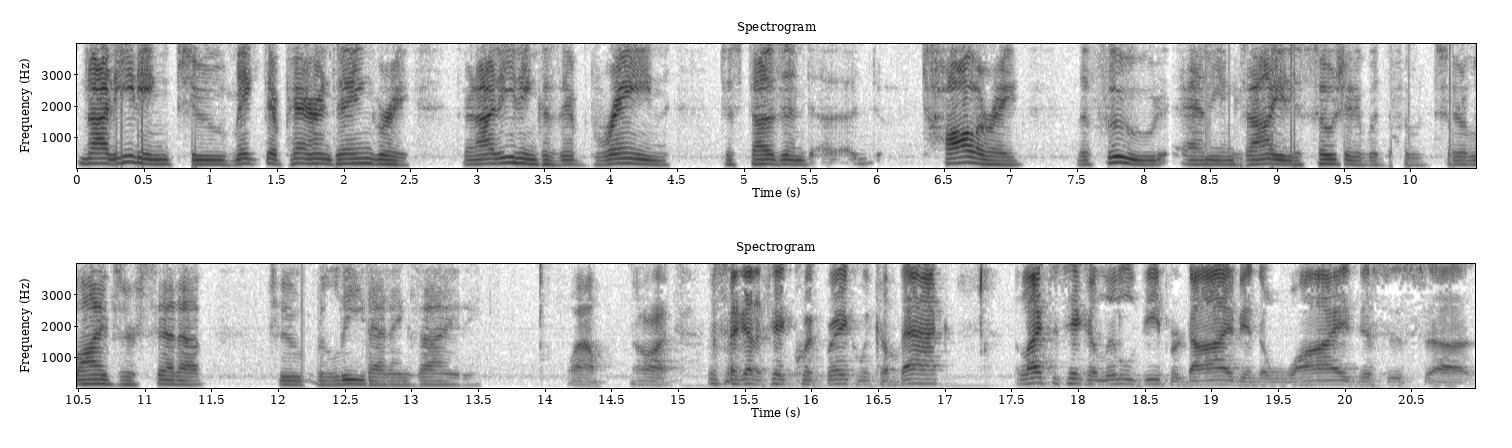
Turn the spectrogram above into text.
not eating to make their parents angry. They're not eating because their brain just doesn't uh, tolerate the food and the anxiety associated with the food. So their lives are set up to relieve that anxiety. Wow. All right. Listen, I got to take a quick break. When we come back, I'd like to take a little deeper dive into why this is uh,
